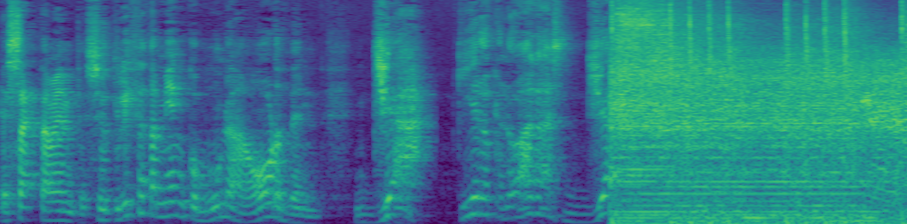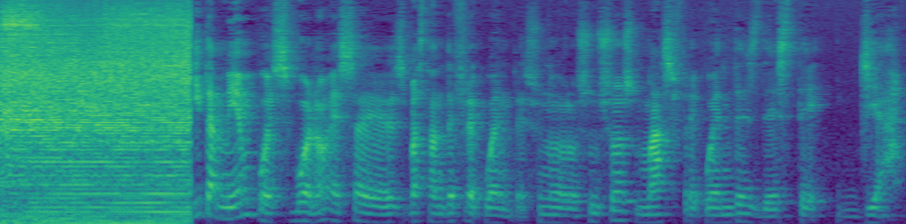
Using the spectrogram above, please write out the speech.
Exactamente, se utiliza también como una orden. ¡Ya! ¡Quiero que lo hagas ya! También, pues bueno, es, es bastante frecuente, es uno de los usos más frecuentes de este ya.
